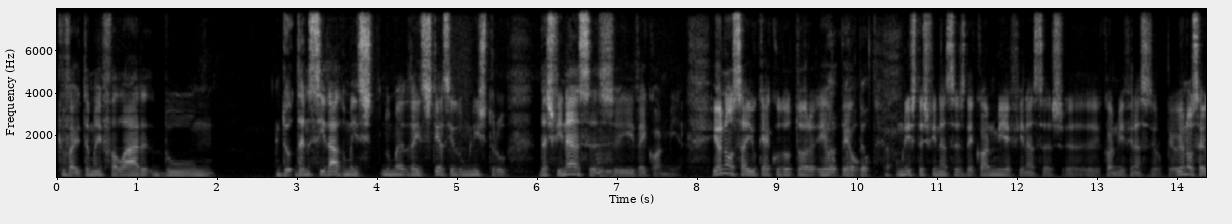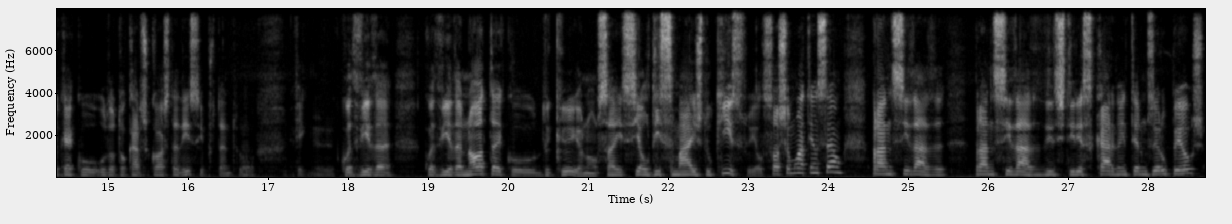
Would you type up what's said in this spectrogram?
que veio também falar do da necessidade de uma, uma, da existência do Ministro das Finanças uhum. e da Economia. Eu não sei o que é que o doutor europeu, europeu. o Ministro das Finanças da Economia, Finanças, uh, Economia e Finanças Europeu, eu não sei o que é que o, o doutor Carlos Costa disse e, portanto, enfim, com a devida, com a devida nota de que eu não sei se ele disse mais do que isso. Ele só chamou a atenção para a necessidade, para a necessidade de existir esse cargo em termos europeus,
